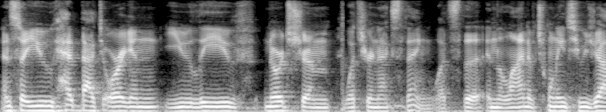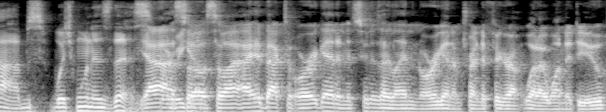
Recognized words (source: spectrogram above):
And so you head back to Oregon, you leave Nordstrom. What's your next thing? What's the in the line of 22 jobs, which one is this? Yeah, so go? so I head back to Oregon and as soon as I land in Oregon, I'm trying to figure out what I want to do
